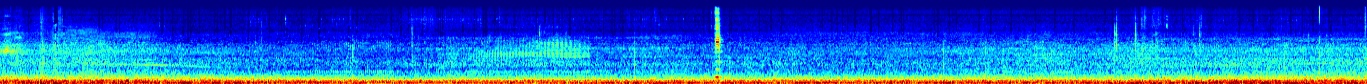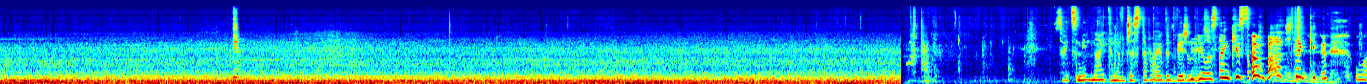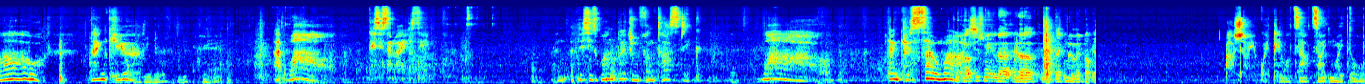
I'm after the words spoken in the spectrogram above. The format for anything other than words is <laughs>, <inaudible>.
So it's midnight and I've just arrived at Vision Villas. Thank you so much. Thank you. Wow. Thank you. Uh, wow. This is amazing. And uh, this is one bedroom. Fantastic. Wow. Thank you so much. Puts me in the in the in the laptop. Yeah. I'll show you outside my door.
